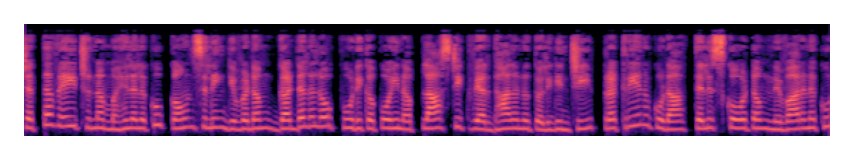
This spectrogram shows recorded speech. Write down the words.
చెత్త వేయుచున్న మహిళలకు కౌన్సిలింగ్ ఇవ్వడం గడ్డలలో పూడికపోయిన ప్లాస్టిక్ వ్యర్థాలను తొలగించి ప్రక్రియను కూడా తెలుసుకోవటం నివారణకు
